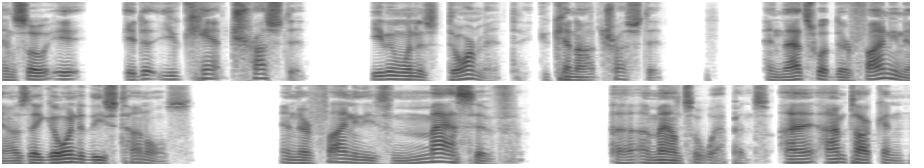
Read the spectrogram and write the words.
and so it it you can't trust it, even when it's dormant. You cannot trust it. And that's what they're finding now is they go into these tunnels and they're finding these massive uh, amounts of weapons. I, I'm talking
